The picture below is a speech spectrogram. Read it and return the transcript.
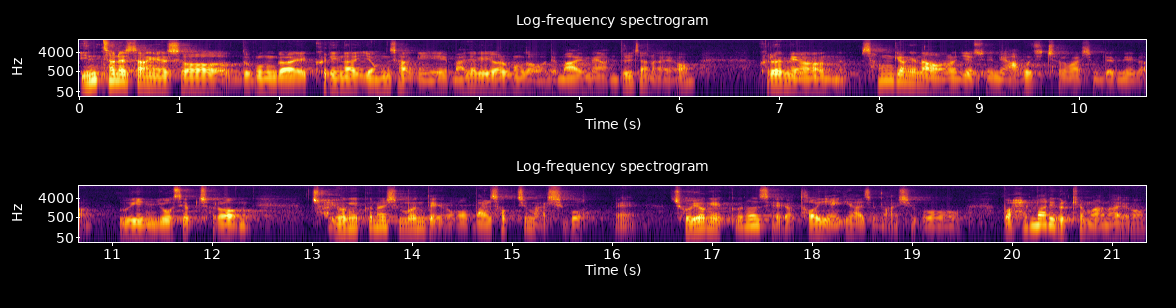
인터넷상에서 누군가의 글이나 영상이 만약에 여러분 가운데 마음에 안 들잖아요. 그러면 성경에 나오는 예수님의 아버지처럼 하시면 됩니다. 의인 요셉처럼 조용히 끊으시면 돼요. 말 섞지 마시고 네. 조용히 끊으세요. 더 얘기하지 마시고 뭐 할 말이 그렇게 많아요.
